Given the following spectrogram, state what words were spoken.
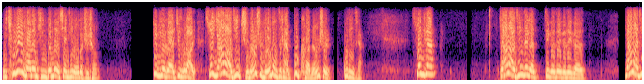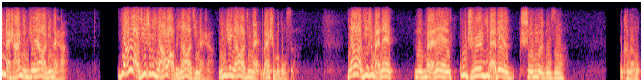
你出任何问题你都没有现金流的支撑，对不对？哥，就这个道理。所以养老金只能是流动资产，不可能是固定资产。所以你看，养老金这个这个这个这个，养老金买啥？你们觉得养老金买啥？养老金是不是养老的？养老金买啥？你们觉得养老金买买什么公司？养老金是买那那买那估值一百倍的市盈率的公司吗？不可能。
